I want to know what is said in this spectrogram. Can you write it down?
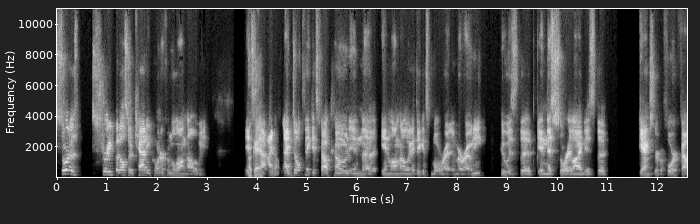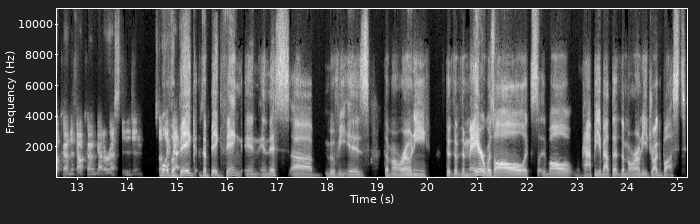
Sort of straight, but also catty corner from the Long Halloween. It's Okay. not- I, I don't think it's Falcone in the in Long Halloween. I think it's Mor- Maroni who was the in this storyline is the gangster before Falcone. The Falcone got arrested and stuff well like the that. big the big thing in in this uh movie is the Maroni the, the, the mayor was all ex- all happy about the the Maroni drug bust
